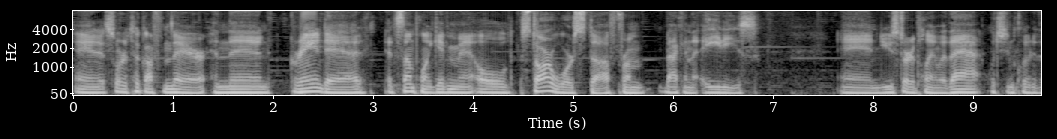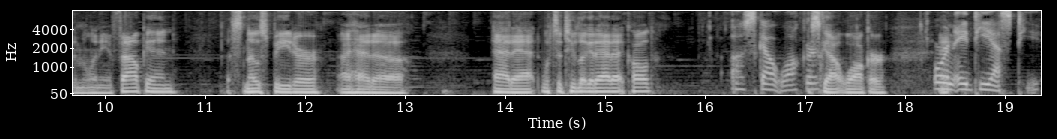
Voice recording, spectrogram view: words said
and it sort of took off from there. And then Granddad, at some point, gave me my old Star Wars stuff from back in the 80s. And you started playing with that, which included the Millennium Falcon, a snow speeder. I had a AT-AT. What's a two legged AT-AT called? A Scout Walker. Scout Walker. or an ATST.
